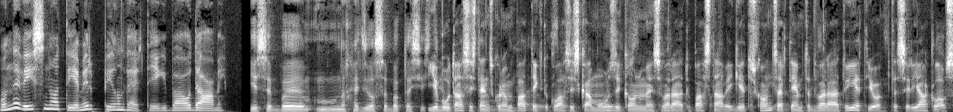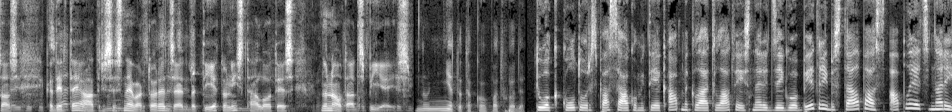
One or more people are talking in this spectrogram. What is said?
un ne visi no tiem ir pilnvērtīgi baudāmi. Ja būtu asistents, kuram patiktu klasiskā mūzika, un mēs varētu pastāvīgi iet uz koncertiem, tad varētu iet, jo tas ir jāklausās. Kad ir teātris, es nevaru to redzēt, bet iet un iztēloties, nu nav tādas pieejas. Nu, to, ka kultūras pasākumi tiek apmeklēti Latvijas neredzīgo biedrības telpās, apliecina arī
